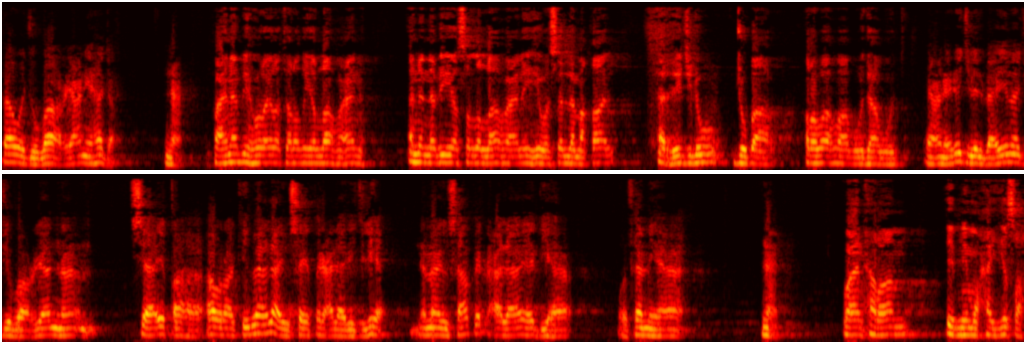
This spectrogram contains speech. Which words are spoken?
فهو جبار يعني هدر. نعم. وعن أبي هريرة رضي الله عنه أن النبي صلى الله عليه وسلم قال الرجل جبار. رواه أبو داود. يعني رجل البهيمة جبار لأن سائقها أو راكبها لا يسيطر على رجلها. إنما يسيطر على يدها وفمها. نعم. وعن حرام ابن محيصة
